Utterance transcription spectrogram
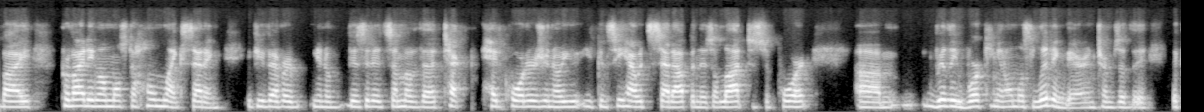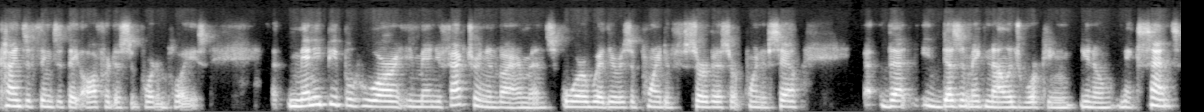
by providing almost a home-like setting. If you've ever, you know, visited some of the tech headquarters, you know, you, you can see how it's set up and there's a lot to support um, really working and almost living there in terms of the, the kinds of things that they offer to support employees. Many people who are in manufacturing environments or where there is a point of service or point of sale that doesn't make knowledge working, you know, make sense.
